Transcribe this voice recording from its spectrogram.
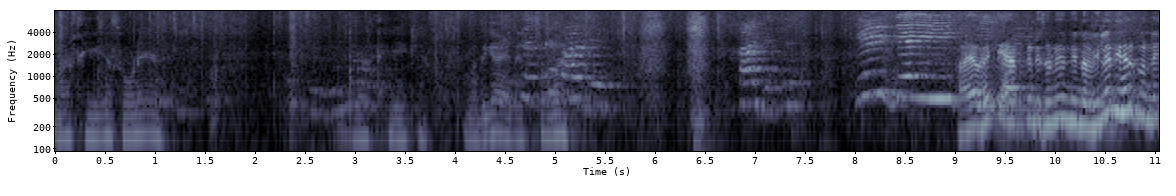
ਬਸ ਠੀਕ ਹੈ ਸੋਹਣੇ ਆ। ਬਸ ਠੀਕ ਹੈ ਵਧੀਆ ਹੈ ਤੇ ਸੋਹਣਾ। ਆਇਆ ਵੇ, ਕੈਪ ਕਿਹੜੀ ਸੋਹਣੀ ਹੁੰਦੀ, ਨਵੀਂ ਲੈਂਦੀ ਹਰ ਕੋਨੇ?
